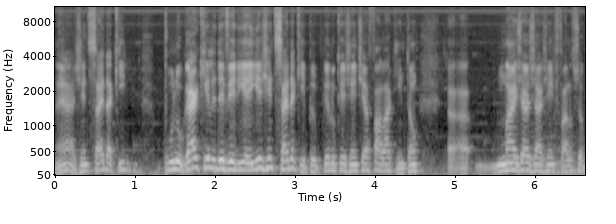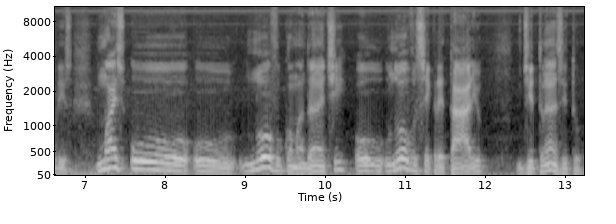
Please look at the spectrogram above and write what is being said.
Né? A gente sai daqui pro lugar que ele deveria ir, a gente sai daqui, pelo, pelo que a gente ia falar aqui. Então, ah, mas já já a gente fala sobre isso. Mas o, o novo comandante, ou o novo secretário de trânsito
